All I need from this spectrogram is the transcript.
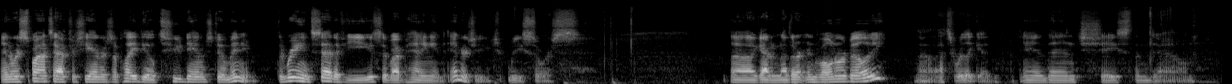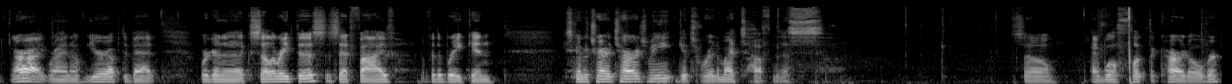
In response, after she enters a play, deal two damage to a minion. Three instead if you use it by paying an energy resource. Uh, I got another invulnerability. Oh, that's really good. And then chase them down. All right, Rhino, you're up to bat. We're going to accelerate this. It's at five for the break in. He's going to try to charge me, gets rid of my toughness. So I will flip the card over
